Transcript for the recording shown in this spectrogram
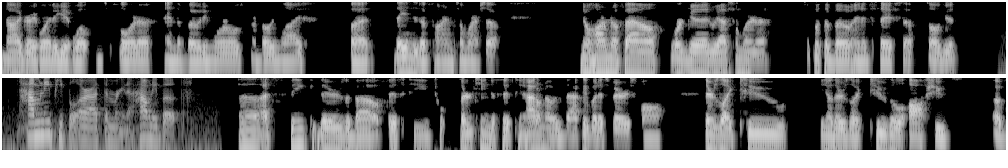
Not a great way to get welcome to Florida and the boating world or boating life, but they ended up finding somewhere. So, no harm, no foul. We're good. We have somewhere to, to put the boat, and it's safe. So, it's all good. How many people are at the marina? How many boats? Uh, I think there's about 15, 13 to 15. I don't know exactly, but it's very small. There's like two, you know, there's like two little offshoots of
